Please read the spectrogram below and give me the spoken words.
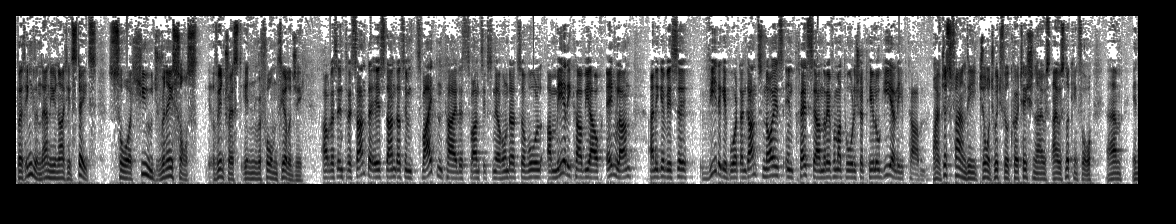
both England and the United States saw a huge renaissance of interest in Reformed theology. Aber das Interessante ist dann, dass im zweiten Teil des 20. Jahrhunderts sowohl Amerika wie auch England eine gewisse Wiedergeburt, ein ganz neues Interesse an reformatorischer Theologie erlebt haben. I've just found the George Whitfield quotation I was, I was looking for. Um, in,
